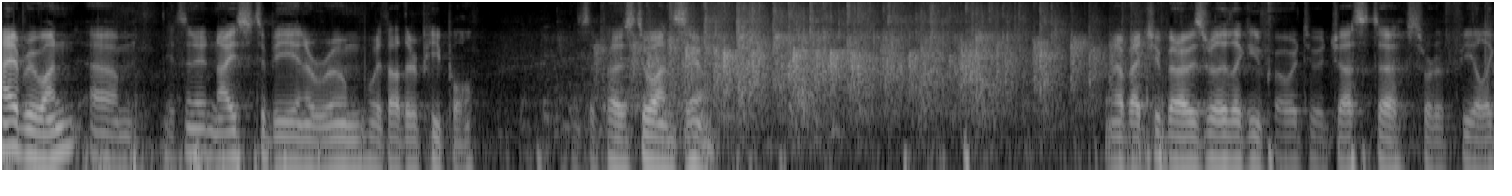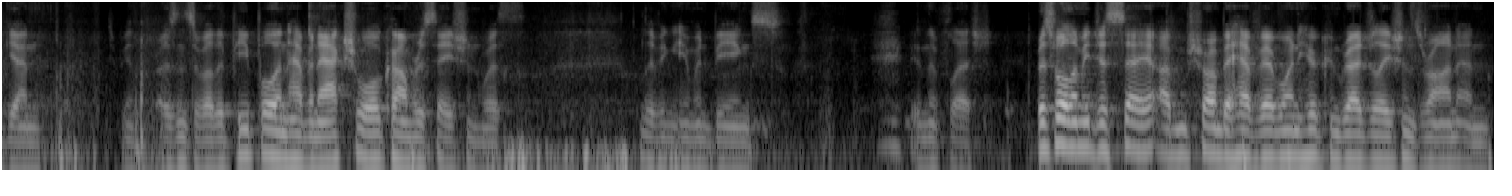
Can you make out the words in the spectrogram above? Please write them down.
Hi, everyone. Um, isn't it nice to be in a room with other people as opposed to on Zoom? I don't know about you, but I was really looking forward to it just to sort of feel again, to be in the presence of other people and have an actual conversation with living human beings in the flesh. First of all, let me just say, I'm sure on behalf of everyone here, congratulations, Ron, and,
